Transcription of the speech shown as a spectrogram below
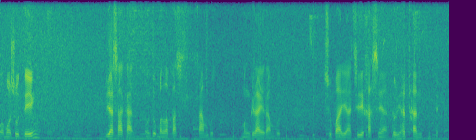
kalau mau syuting biasakan untuk melepas rambut, menggerai rambut supaya ciri khasnya kelihatan.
